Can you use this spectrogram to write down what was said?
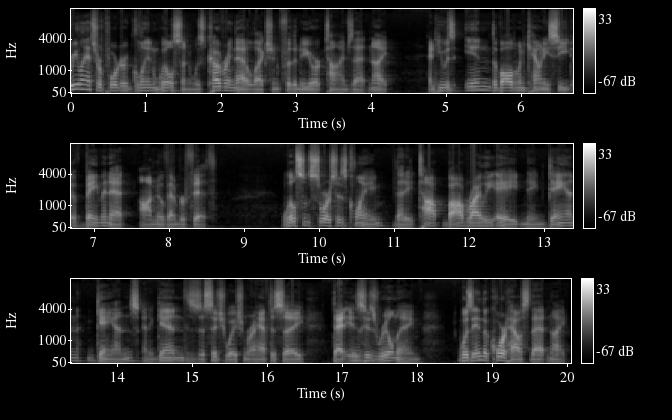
Freelance reporter Glenn Wilson was covering that election for the New York Times that night and he was in the Baldwin County seat of Bay Minette on November 5th. Wilson's sources claim that a top Bob Riley aide named Dan Gans, and again, this is a situation where I have to say that is his real name, was in the courthouse that night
